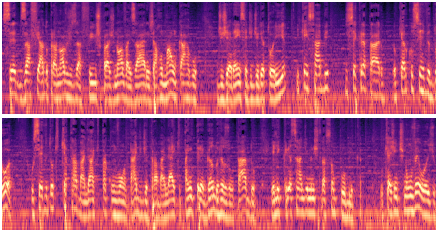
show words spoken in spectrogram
ser desafiado para novos desafios, para as novas áreas, arrumar um cargo de gerência, de diretoria e, quem sabe, de secretário. Eu quero que o servidor o servidor que quer trabalhar, que está com vontade de trabalhar e que está entregando resultado, ele cresça na administração pública. o que a gente não vê hoje.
